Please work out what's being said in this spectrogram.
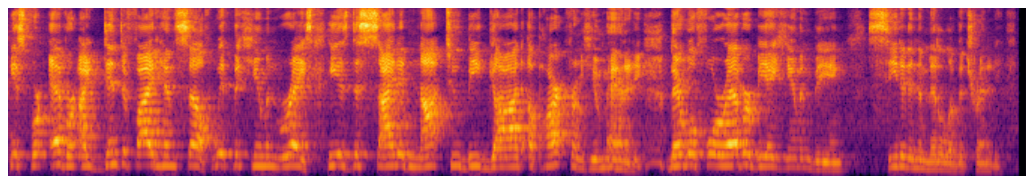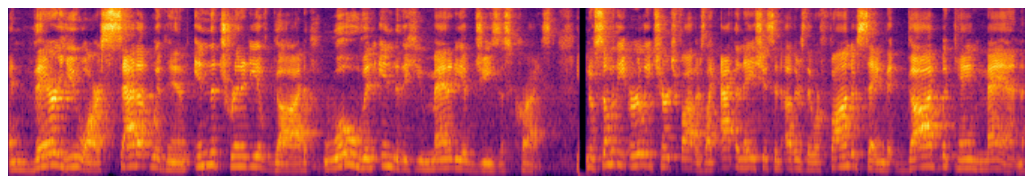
He has forever identified Himself with the human race. He has decided not to be God apart from humanity. There will forever be a human being seated in the middle of the Trinity. And there you are, sat up with him in the Trinity of God, woven into the humanity of Jesus Christ. You know, some of the early church fathers, like Athanasius and others, they were fond of saying that God became man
